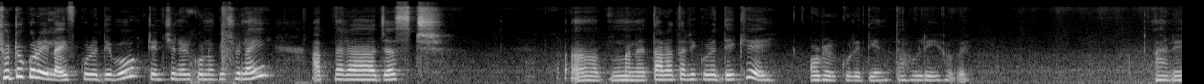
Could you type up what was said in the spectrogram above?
ছোট করে লাইভ করে দেব টেনশনের কোনো কিছু নাই। আপনারা জাস্ট মানে তাড়াতাড়ি করে দেখে অর্ডার করে দিন, তাহলেই হবে। আরে,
